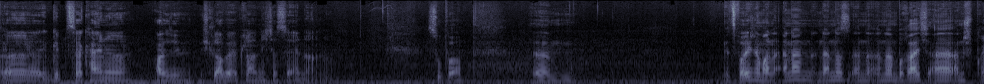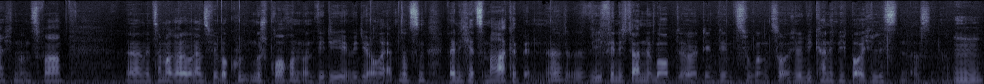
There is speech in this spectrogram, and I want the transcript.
äh, gibt es da keine, also ich glaube, er plant nicht, das zu ändern. Ne? Super. Ähm, jetzt wollte ich nochmal einen anderen, einen anderes- einen anderen Bereich äh, ansprechen und zwar, ähm, jetzt haben wir gerade ganz viel über Kunden gesprochen und wie die, wie die eure App nutzen. Wenn ich jetzt Marke bin, ne, wie finde ich dann überhaupt äh, den, den Zugang zu euch oder wie kann ich mich bei euch listen lassen? Ne? Mhm.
